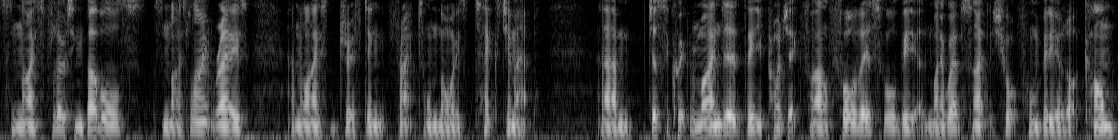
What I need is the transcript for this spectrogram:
some nice floating bubbles, some nice light rays, and a nice drifting fractal noise texture map. Um, just a quick reminder, the project file for this will be at my website at shortformvideo.com,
